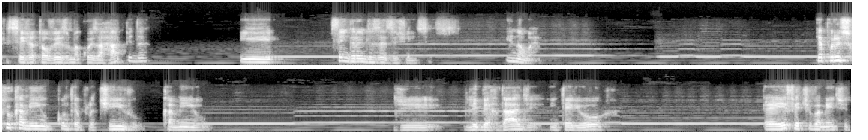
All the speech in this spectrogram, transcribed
Que seja talvez uma coisa rápida e sem grandes exigências. E não é. E é por isso que o caminho contemplativo, caminho de liberdade interior, é efetivamente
